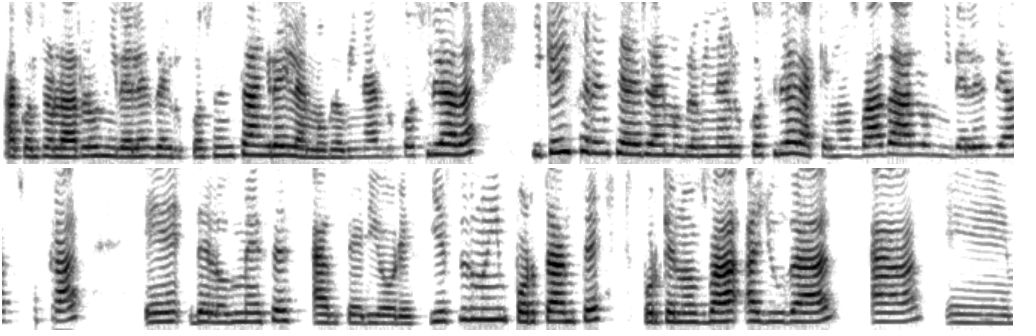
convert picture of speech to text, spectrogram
a controlar los niveles de glucosa en sangre y la hemoglobina glucosilada ¿Y qué diferencia es la hemoglobina glucosilada? Que nos va a dar los niveles de azúcar eh, de los meses anteriores. Y esto es muy importante porque nos va a ayudar a, eh,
